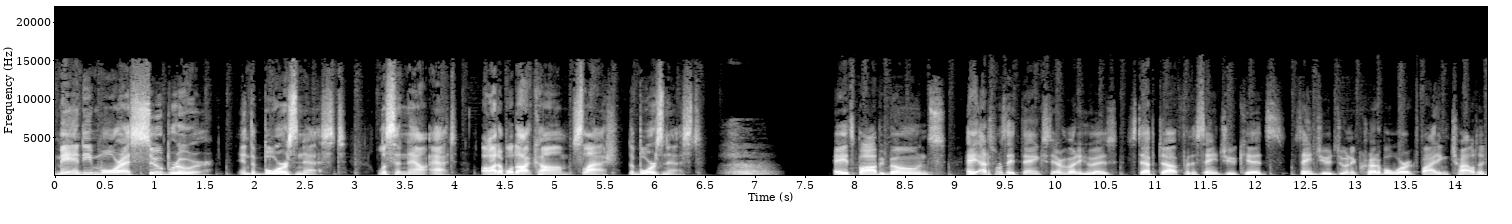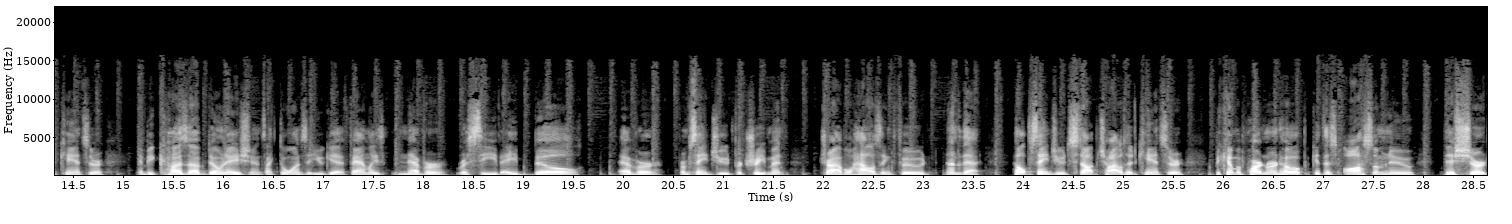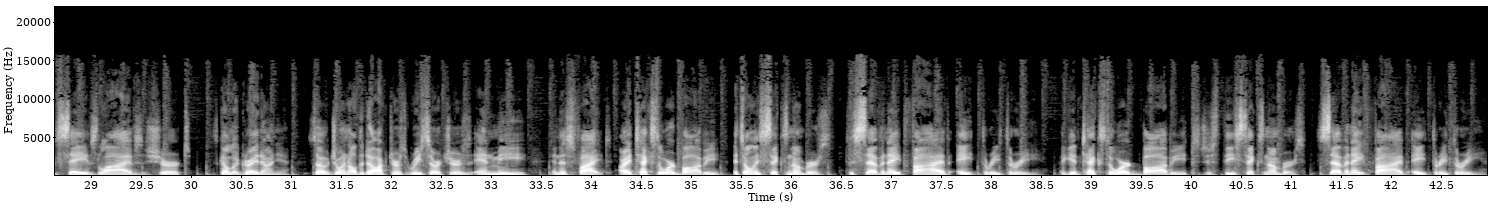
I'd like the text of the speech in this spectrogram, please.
Mandy Moore as Sue Brewer in The Boar's Nest. Listen now at audible.com slash The Boar's Nest. Hey, it's Bobby Bones. Hey, I just want to say thanks to everybody who has stepped up for the St. Jude kids. St. Jude's doing incredible work fighting childhood cancer. And because of donations like the ones that you give, families never receive a bill ever from St. Jude for treatment, travel, housing, food, none of that. Help St. Jude stop childhood cancer. Become a partner in hope. Get this awesome new This Shirt Saves Lives shirt. It's going to look great on you. So join all the doctors, researchers, and me in this fight. All right, text the word Bobby. It's only six numbers to 785 833. Again, text the word Bobby to just these six numbers 785 833.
